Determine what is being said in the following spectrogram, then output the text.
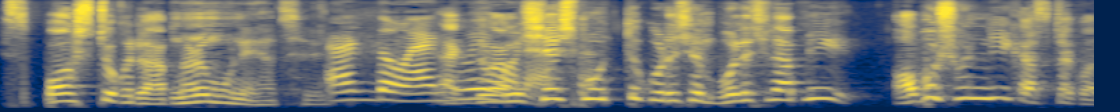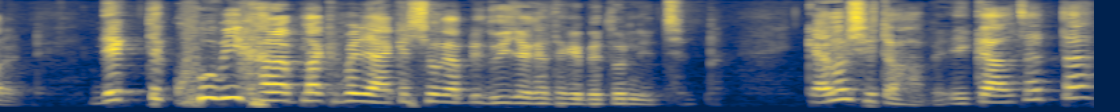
স্পষ্ট করে আপনারও মনে আছে। একদম, একদম আমি শেষ মুহূর্তে করেছেন বলেছিলাম আপনি অবসর নিয়ে কাজটা করেন। দেখতে খুবই খারাপ লাগবে যে একের সঙ্গে আপনি দুই জায়গা থেকে বেতন নিচ্ছেন। কেন সেটা হবে? এই কালচারটা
